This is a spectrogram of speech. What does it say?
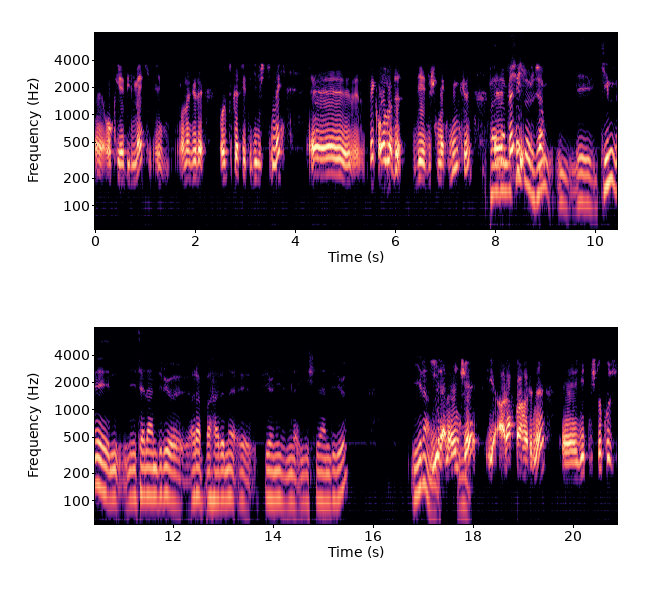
e, okuyabilmek, e, ona göre politika seti geliştirmek e, pek olmadı diye düşünmek mümkün. Pardon ee, bir şey soracağım. Çok... E, kim e, nitelendiriyor Arap Baharı'nı e, Siyonizmle ilişkilendiriyor? İran. İran önce e, Arap Baharı'nı e, 79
